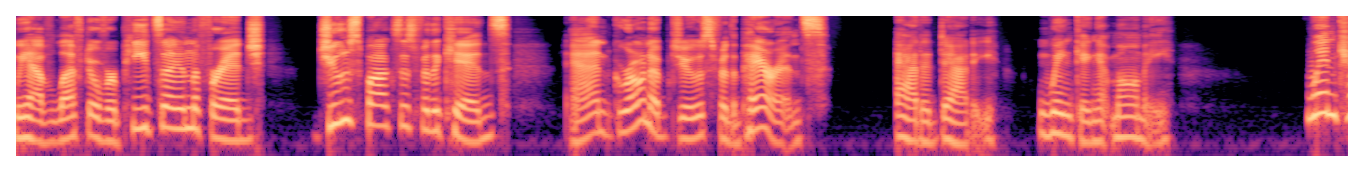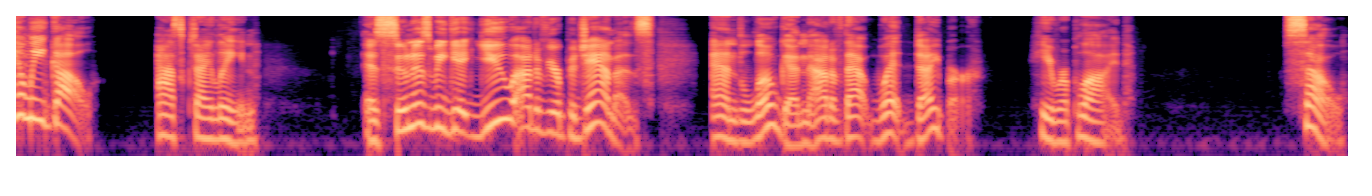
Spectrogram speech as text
We have leftover pizza in the fridge, juice boxes for the kids, and grown up juice for the parents, added Daddy, winking at Mommy. When can we go? asked Eileen. As soon as we get you out of your pajamas and Logan out of that wet diaper, he replied. So,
